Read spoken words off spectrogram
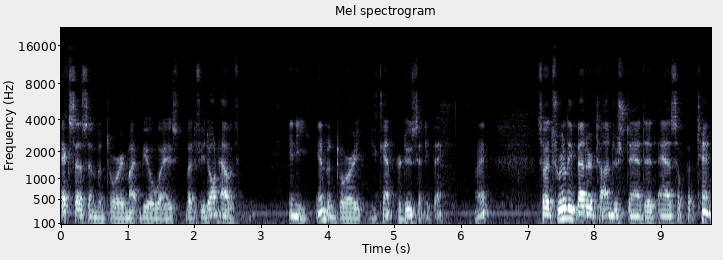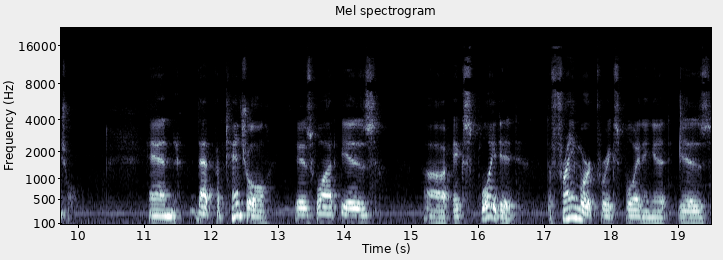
Excess inventory might be a waste, but if you don't have any inventory, you can't produce anything, right? So it's really better to understand it as a potential. And that potential is what is uh, exploited. The framework for exploiting it is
